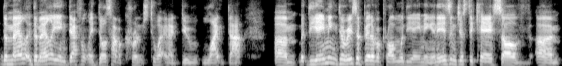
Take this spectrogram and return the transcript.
the melee the meleeing definitely does have a crunch to it, and I do like that. Um, but the aiming, there is a bit of a problem with the aiming, and it isn't just a case of um,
